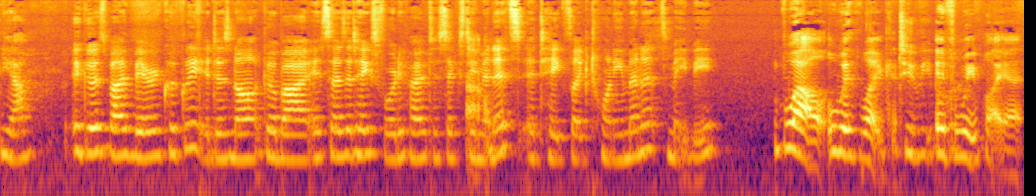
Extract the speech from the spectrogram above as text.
Yeah. It goes by very quickly. It does not go by. It says it takes 45 to 60 Oh. minutes. It takes like 20 minutes, maybe. Well, with like Two people. if we play it,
